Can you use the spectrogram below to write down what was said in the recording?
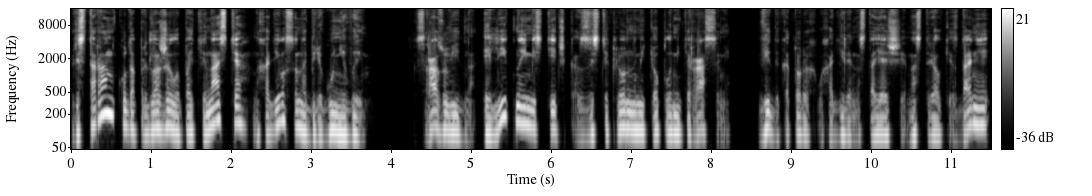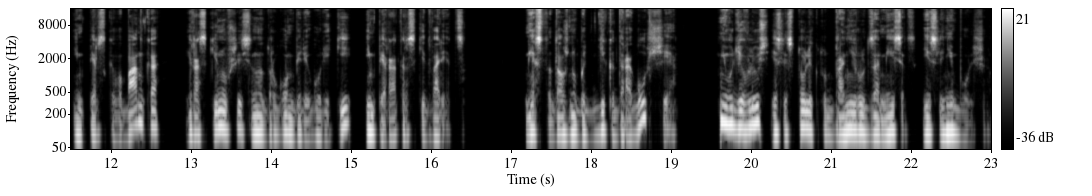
Ресторан, куда предложила пойти Настя, находился на берегу Невы. Сразу видно — элитное местечко с застекленными теплыми террасами, виды которых выходили настоящие на стрелке здания имперского банка и раскинувшийся на другом берегу реки императорский дворец. Место должно быть дико дорогущее. Не удивлюсь, если столик тут бронируют за месяц, если не больше.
